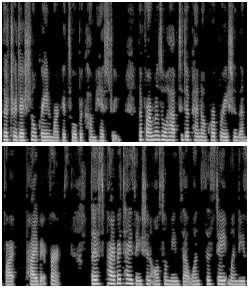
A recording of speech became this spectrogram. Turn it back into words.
the traditional grain markets will become history. The farmers will have to depend on corporations and fi- private firms. This privatization also means that once the state mandis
